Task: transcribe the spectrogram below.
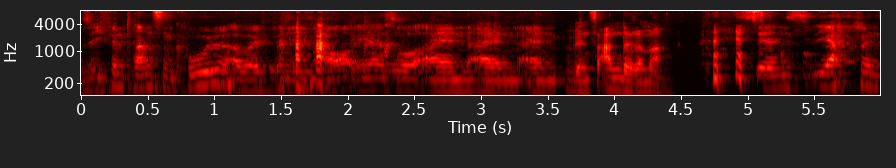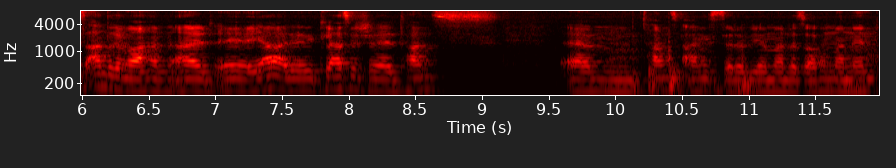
Also ich finde Tanzen cool, aber ich bin eben auch eher so ein. ein, ein wenn es andere machen. Wenn's, ja, wenn es andere machen, halt, äh, ja, der klassische Tanz, ähm, Tanzangst oder wie man das auch immer nennt.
